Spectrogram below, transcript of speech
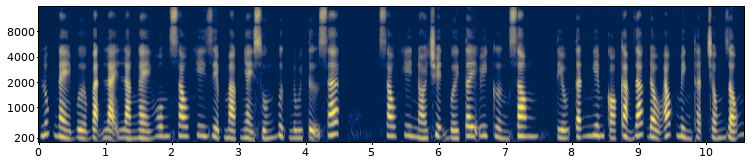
lúc này vừa vặn lại là ngày hôm sau khi Diệp Mạc nhảy xuống vực núi tự sát. Sau khi nói chuyện với Tây Uy Cường xong, Tiếu Tấn Nghiêm có cảm giác đầu óc mình thật trống rỗng,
